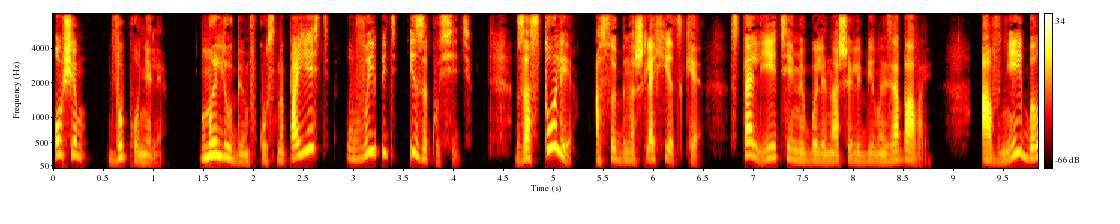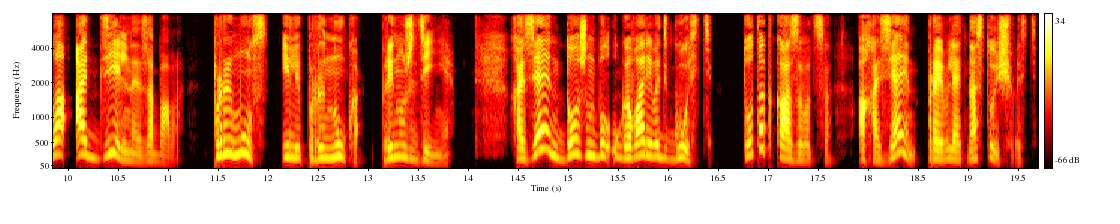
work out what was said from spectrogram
В общем, вы поняли. Мы любим вкусно поесть, выпить и закусить. Застолье, особенно шляхетские, столетиями были нашей любимой забавой. А в ней была отдельная забава – прымус или прынука, принуждение. Хозяин должен был уговаривать гостя, тот отказываться, а хозяин проявлять настойчивость.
